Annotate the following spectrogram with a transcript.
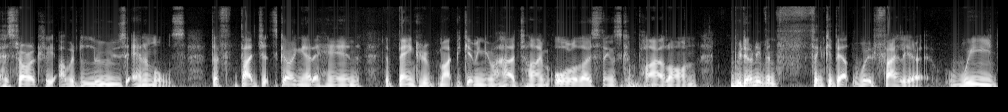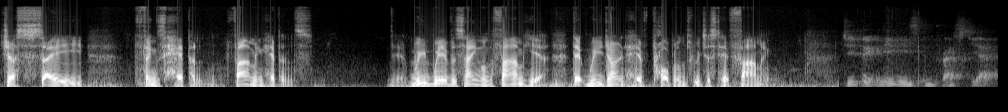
historically I would lose animals. The budget's going out of hand, the banker might be giving you a hard time, all of those things compile on. We don't even think about the word failure. We just say things happen, farming happens. Yeah. We, we have a saying on the farm here that we don't have problems, we just have farming. Do you think he's impressed yet?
